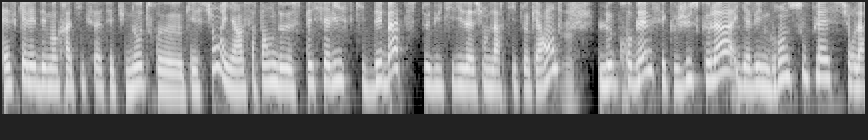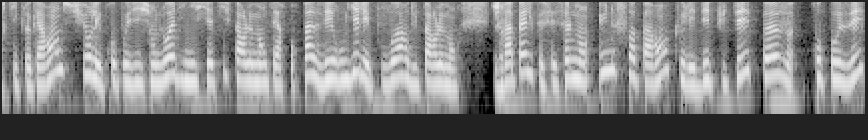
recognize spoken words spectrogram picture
Est-ce qu'elle est démocratique? Ça, c'est une autre euh, question. il y a un certain nombre de spécialistes qui débattent de l'utilisation de l'article 40. Mmh. Le problème, c'est que jusque-là, il y avait une grande souplesse sur l'article 40 sur les propositions de loi d'initiative parlementaire pour pas verrouiller les pouvoirs du Parlement. Je rappelle que c'est seulement une fois par an que les députés peuvent proposer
